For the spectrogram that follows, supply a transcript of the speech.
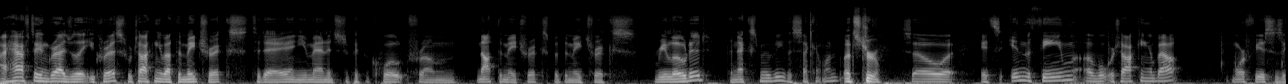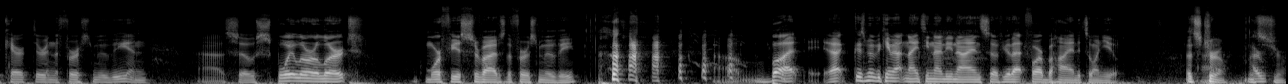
I have to congratulate you, Chris. We're talking about The Matrix today, and you managed to pick a quote from not The Matrix, but The Matrix Reloaded, the next movie, the second one. That's true. So it's in the theme of what we're talking about. Morpheus is a character in the first movie, and uh, so spoiler alert: Morpheus survives the first movie. um, but that, this movie came out in 1999, so if you're that far behind, it's on you. That's true. That's I- true.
